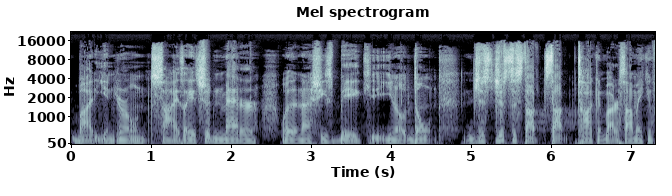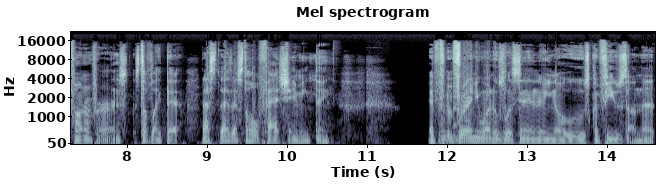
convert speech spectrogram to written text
body in your own size. Like it shouldn't matter whether or not she's big you know don't just just to stop stop talking about her stop making fun of her and stuff like that. That's that's, that's the whole fat shaming thing. If for anyone who's listening you know who's confused on that.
